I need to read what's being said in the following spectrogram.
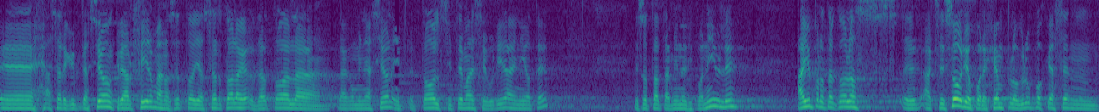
eh, hacer encriptación, crear firmas, ¿no es cierto? Y hacer toda la, toda la, combinación y todo el sistema de seguridad en IoT. Eso está también disponible. Hay protocolos eh, accesorios, por ejemplo, grupos que hacen,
